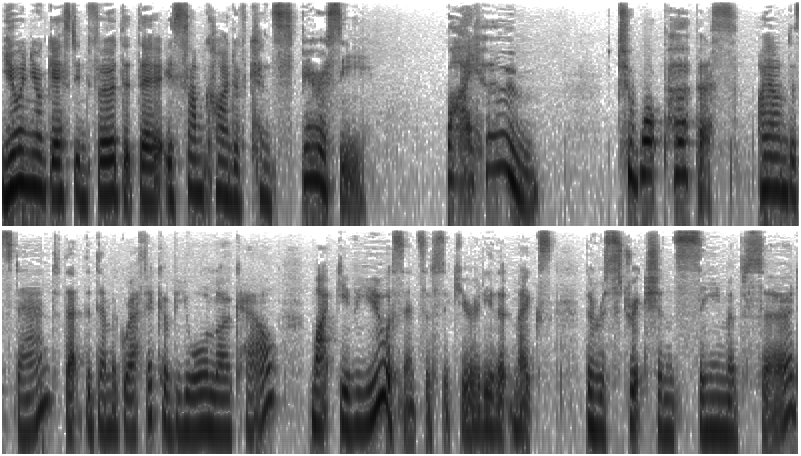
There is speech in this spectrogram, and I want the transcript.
You and your guest inferred that there is some kind of conspiracy. By whom? To what purpose? I understand that the demographic of your locale might give you a sense of security that makes the restrictions seem absurd.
